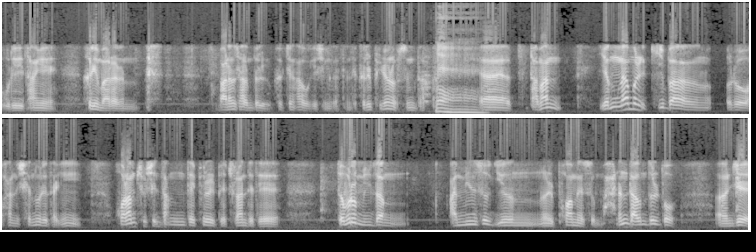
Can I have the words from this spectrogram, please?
우리 당에 흔히 말하는 많은 사람들 걱정하고 계신 것 같은데 그럴 필요는 없습니다. 네. 에, 다만 영남을 기반으로 한 새누리당이 호남 출신 당 대표를 배출한 데 대해 더불어민주당 안민석 의원을 포함해서 많은 당들도 어, 이제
